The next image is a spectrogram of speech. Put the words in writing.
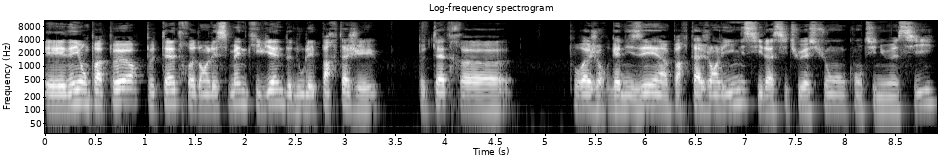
et n'ayons pas peur, peut-être dans les semaines qui viennent, de nous les partager. Peut-être euh, pourrais-je organiser un partage en ligne si la situation continue ainsi,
